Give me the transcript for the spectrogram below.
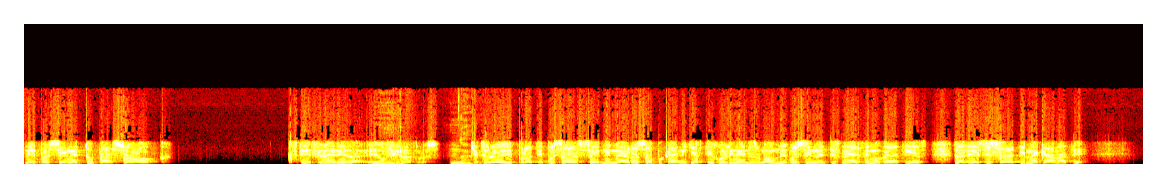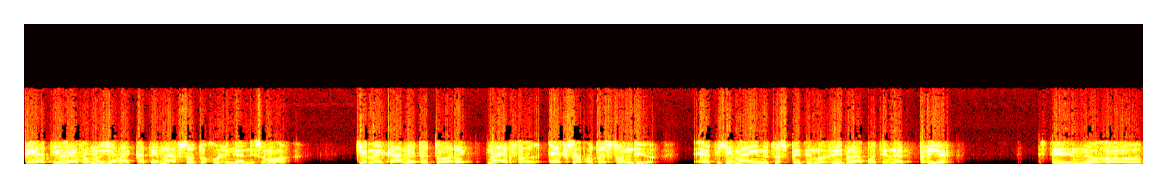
Μήπως είναι του Πασόκ αυτή η εφημερίδα, ή ο φύλαφλο. Ναι. Και του λέω η πρώτη που σας ενημέρωσα που κάνει και αυτή χολιγανισμό, μήπως είναι της Νέας Δημοκρατίας. Δηλαδή, εσείς τώρα τι με κάνατε; Πήρα τηλέφωνο για να κατενάψω το χουλιγκανισμό και με κάνετε τώρα να έρθω έξω από το στούντιο. Έτυχε να είναι το σπίτι μου δίπλα από την ΕΡΤ 3 στην οδό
